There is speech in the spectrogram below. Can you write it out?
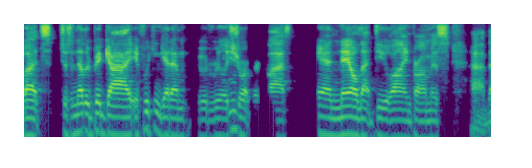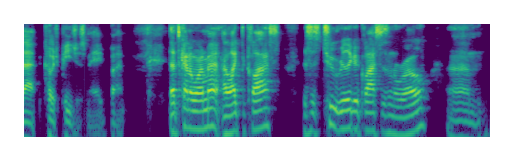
but just another big guy. If we can get him, it would really mm-hmm. short their class and nail that D line promise uh, that Coach P just made. But that's kind of where I'm at. I like the class. This is two really good classes in a row. Um,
